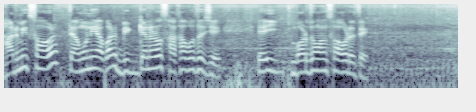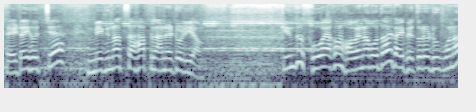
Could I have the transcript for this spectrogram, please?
ধার্মিক শহর তেমনই আবার বিজ্ঞানেরও শাখা বসেছে এই বর্ধমান শহরেতে। এটাই হচ্ছে মেঘনাথ সাহা প্ল্যানেটোরিয়াম। কিন্তু শো এখন হবে না বোধ হয় তাই ভেতরে ঢুকবো না।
